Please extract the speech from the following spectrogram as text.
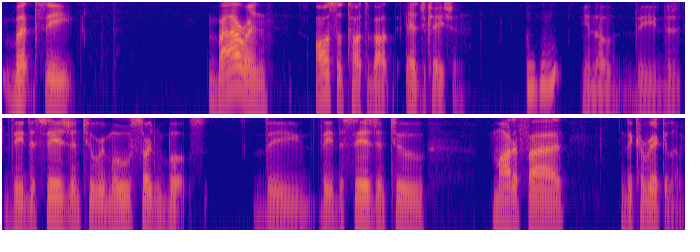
But see, Byron also talked about education. hmm you know the, the the decision to remove certain books the the decision to modify the curriculum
